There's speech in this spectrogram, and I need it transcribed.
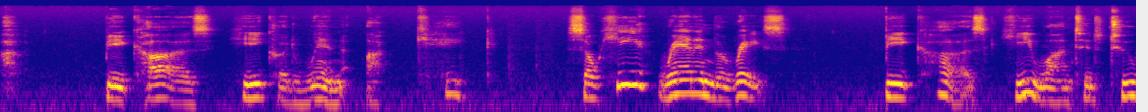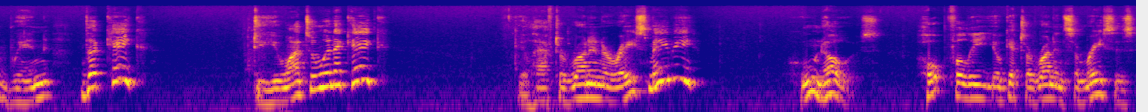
because he could win a cake. So he ran in the race because he wanted to win the cake. Do you want to win a cake? You'll have to run in a race, maybe? Who knows? Hopefully, you'll get to run in some races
